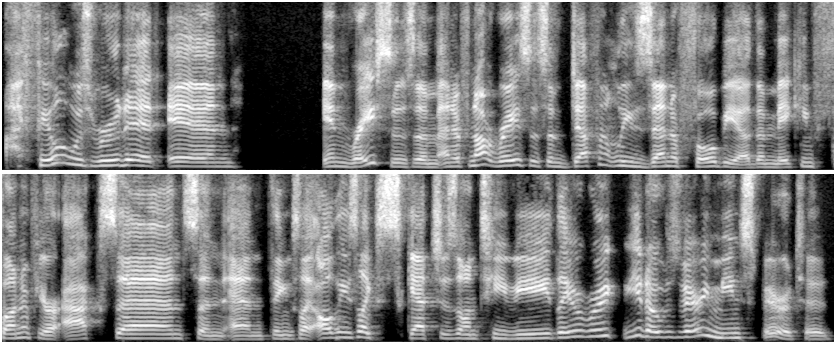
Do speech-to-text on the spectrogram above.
I feel it was rooted in in racism and if not racism definitely xenophobia them making fun of your accents and and things like all these like sketches on tv they were you know it was very mean spirited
